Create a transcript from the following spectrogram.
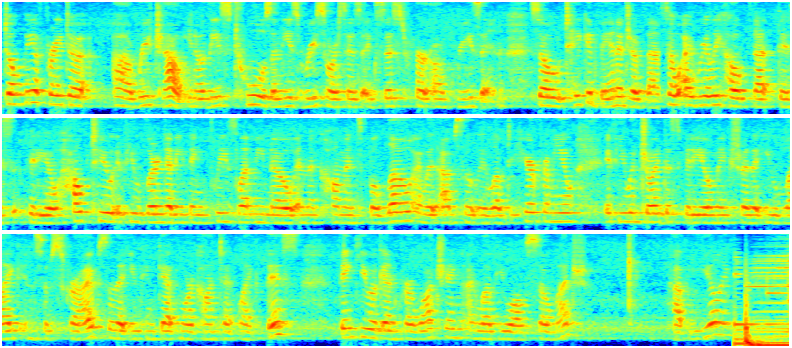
Don't be afraid to uh, reach out. You know, these tools and these resources exist for a reason. So take advantage of them. So I really hope that this video helped you. If you learned anything, please let me know in the comments below. I would absolutely love to hear from you. If you enjoyed this video, make sure that you like and subscribe so that you can get more content like this. Thank you again for watching. I love you all so much. Happy healing!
